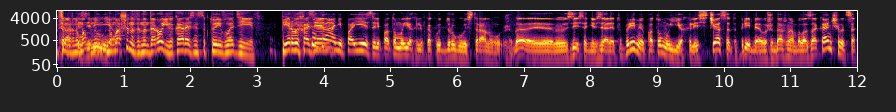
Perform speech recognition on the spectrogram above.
Федор, ну, ну, ну машина-то на дороге, какая разница, кто ей владеет? Первый хозяин... Ну да, они поездили ездили, потом уехали в какую-то другую страну уже. Да? Э, здесь они взяли эту премию, потом уехали. Сейчас эта премия уже должна была заканчиваться,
